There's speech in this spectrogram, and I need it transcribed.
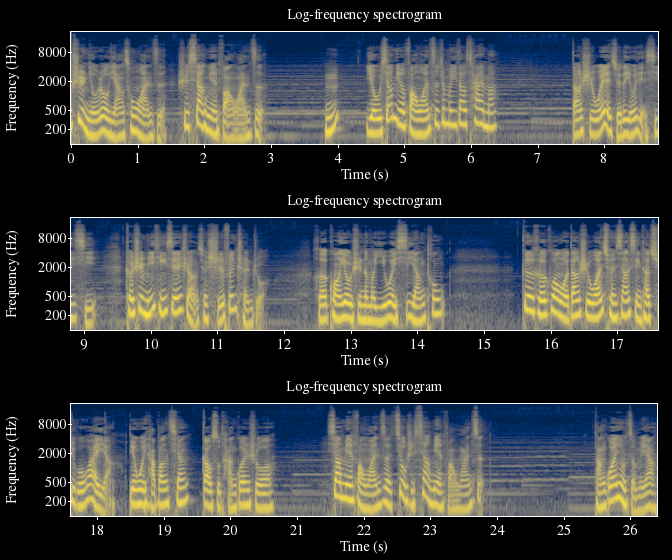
是牛肉洋葱丸子，是相面坊丸子。”嗯，有相面坊丸子这么一道菜吗？当时我也觉得有点稀奇，可是迷婷先生却十分沉着。何况又是那么一位西洋通，更何况我当时完全相信他去过外洋，便为他帮腔，告诉堂官说：“相面仿丸子就是相面仿丸子。”堂官又怎么样？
